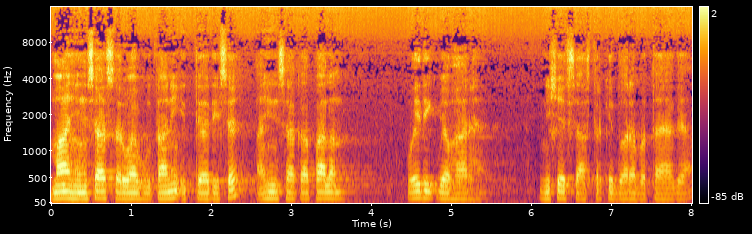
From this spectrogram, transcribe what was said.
माँ हिंसा, सर्वाभूतानी इत्यादि से अहिंसा का पालन वैदिक व्यवहार है, निषेध शास्त्र के द्वारा बताया गया।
